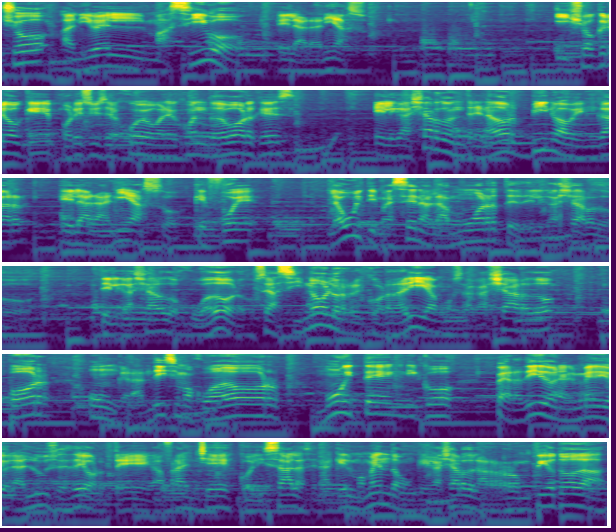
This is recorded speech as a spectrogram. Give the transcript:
Yo, a nivel masivo, el arañazo. Y yo creo que, por eso hice el juego con el cuento de Borges, el gallardo entrenador vino a vengar el arañazo, que fue la última escena, la muerte del gallardo, del gallardo jugador. O sea, si no lo recordaríamos a Gallardo por un grandísimo jugador, muy técnico, perdido en el medio de las luces de Ortega, Francesco, Lizalas en aquel momento, aunque Gallardo la rompió toda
